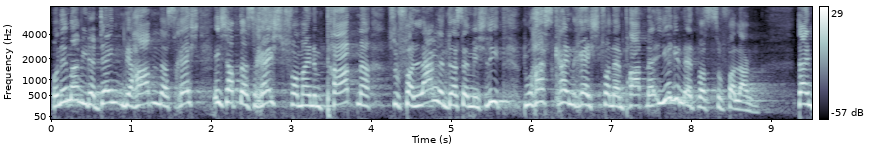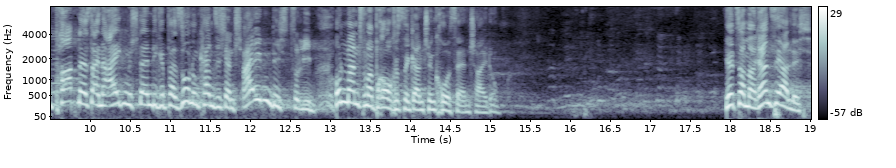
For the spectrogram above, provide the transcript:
und immer wieder denken, wir haben das Recht, ich habe das Recht von meinem Partner zu verlangen, dass er mich liebt. Du hast kein Recht von deinem Partner irgendetwas zu verlangen. Dein Partner ist eine eigenständige Person und kann sich entscheiden, dich zu lieben. Und manchmal braucht es eine ganz schön große Entscheidung. Jetzt einmal ganz ehrlich,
